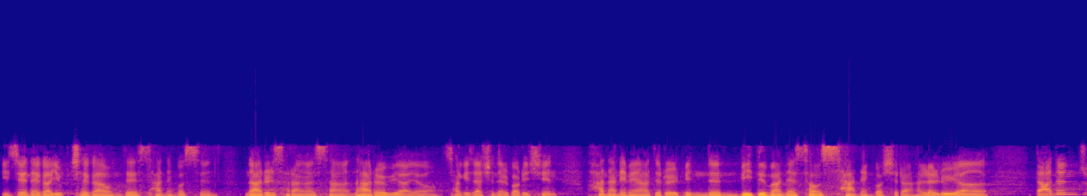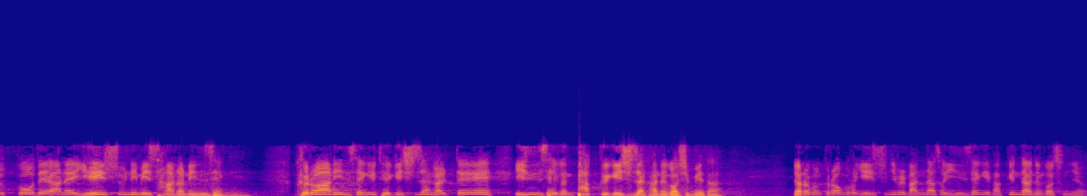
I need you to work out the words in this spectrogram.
이제 내가 육체 가운데 사는 것은 나를 사랑하사 나를 위하여 자기 자신을 버리신 하나님의 아들을 믿는 믿음 안에서 사는 것이라. 할렐루야. 나는 죽고 내 안에 예수님이 사는 인생. 그러한 인생이 되기 시작할 때에 인생은 바뀌기 시작하는 것입니다. 여러분, 그러므로 예수님을 만나서 인생이 바뀐다는 것은요,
